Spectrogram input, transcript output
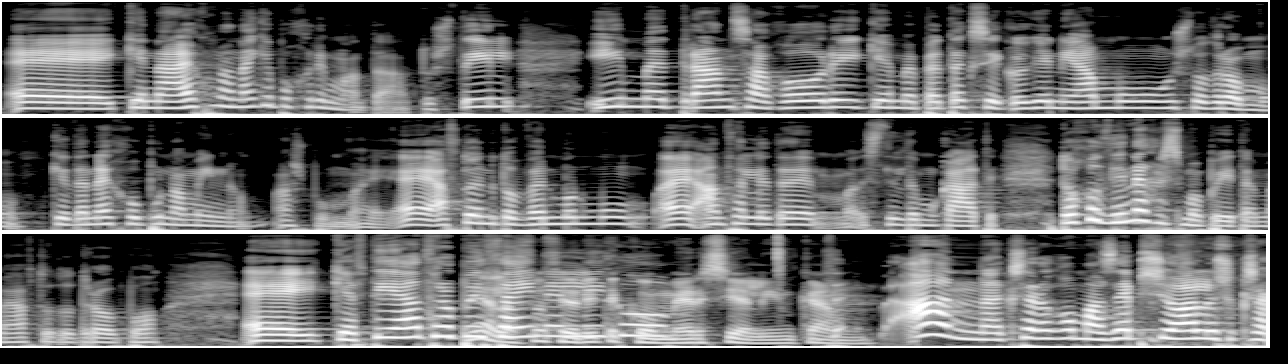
ε, και να έχουν ανάγκη από χρήματα. Τους στυλ, είμαι τρανς αγόρι και με πέταξε η οικογένειά μου στο δρόμο και δεν έχω που να μείνω, ας πούμε. Ε, αυτό είναι το Venmo μου, ε, αν θέλετε στείλτε μου κάτι. Το έχω δει να χρησιμοποιείται με αυτόν τον τρόπο. Ε, και αυτοί οι άνθρωποι Ναι, αλλά θα αυτό είναι θεωρείται λίγο commercial income. αν, ξέρω εγώ, μαζέψει ο άλλος 600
